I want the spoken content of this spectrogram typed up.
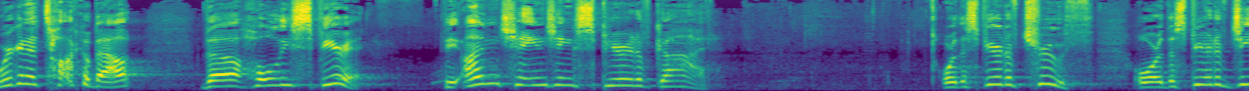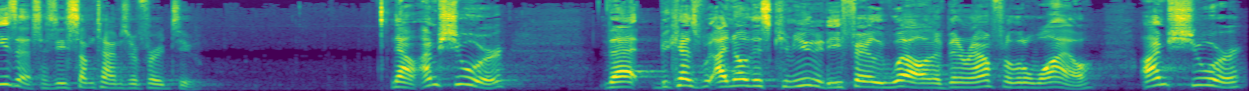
we're going to talk about the Holy Spirit, the unchanging Spirit of God, or the Spirit of truth, or the Spirit of Jesus, as he's sometimes referred to. Now, I'm sure that because I know this community fairly well and I've been around for a little while, I'm sure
